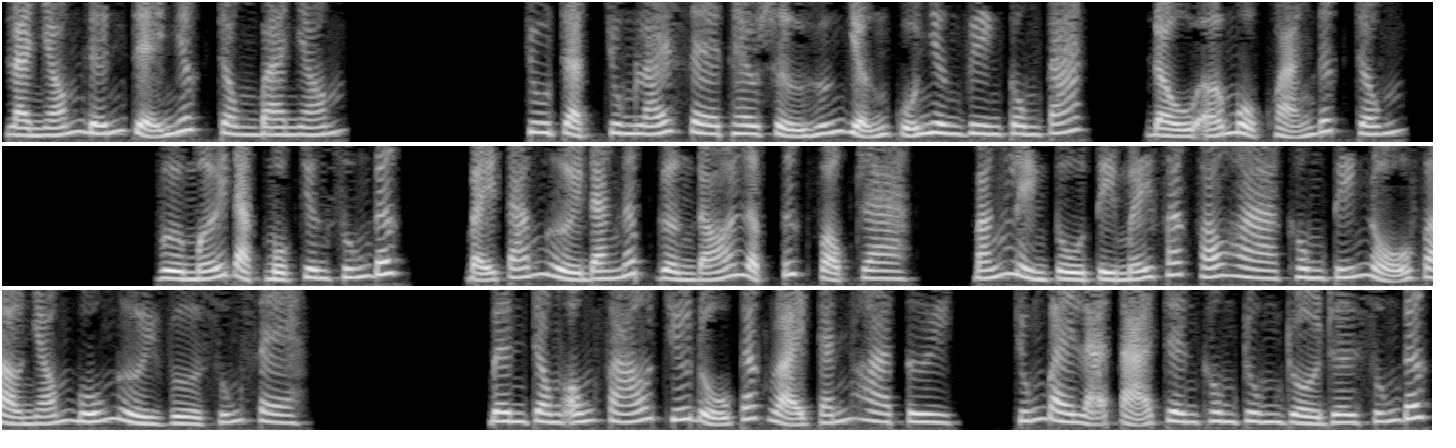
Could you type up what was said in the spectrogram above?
là nhóm đến trễ nhất trong ba nhóm. Chu Trạch chung lái xe theo sự hướng dẫn của nhân viên công tác, đậu ở một khoảng đất trống. Vừa mới đặt một chân xuống đất, bảy tám người đang nấp gần đó lập tức vọt ra, bắn liền tù tì mấy phát pháo hoa không tiếng nổ vào nhóm bốn người vừa xuống xe. Bên trong ống pháo chứa đủ các loại cánh hoa tươi, chúng bay lả tả trên không trung rồi rơi xuống đất,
